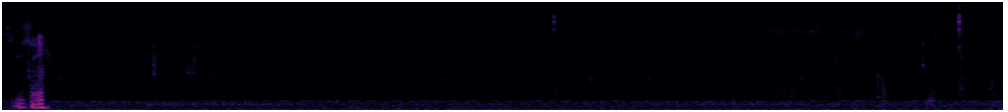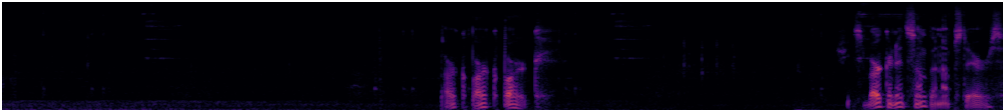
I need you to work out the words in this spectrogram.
Excuse me. Barking at something upstairs.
